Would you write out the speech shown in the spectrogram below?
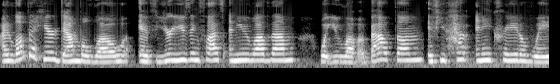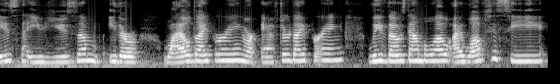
I'd love to hear down below if you're using flats and you love them, what you love about them. If you have any creative ways that you use them, either while diapering or after diapering, leave those down below. I love to see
